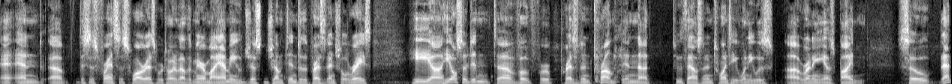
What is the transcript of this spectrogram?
and uh, this is Francis Suarez. We're talking about the mayor of Miami who just jumped into the presidential race. He uh, he also didn't uh, vote for President Trump in uh, 2020 when he was uh, running against Biden. So that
